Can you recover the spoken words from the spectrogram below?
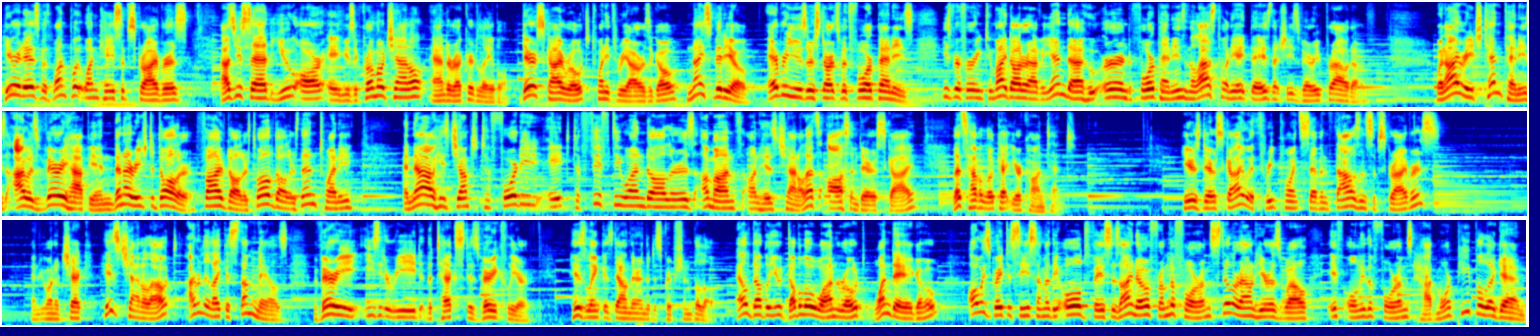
Here it is with 1.1k subscribers. As you said, you are a music promo channel and a record label. Dare Sky wrote 23 hours ago, nice video. Every user starts with four pennies. He's referring to my daughter Avienda, who earned four pennies in the last 28 days that she's very proud of. When I reached 10 pennies, I was very happy, and then I reached a dollar, $5, $12, then 20. And now he's jumped to 48 to $51 a month on his channel. That's awesome, Dare Sky. Let's have a look at your content. Here's Dare Sky with 3.7 thousand subscribers. And if you want to check his channel out, I really like his thumbnails. Very easy to read, the text is very clear. His link is down there in the description below. LW001 wrote one day ago, Always great to see some of the old faces I know from the forums still around here as well, if only the forums had more people again.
